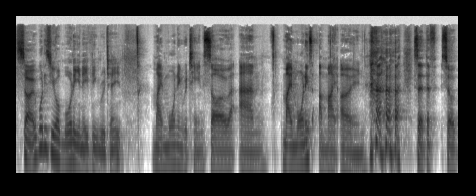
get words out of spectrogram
So, what is your morning and evening routine? My morning routine. So, um, my mornings are my own. so the, so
